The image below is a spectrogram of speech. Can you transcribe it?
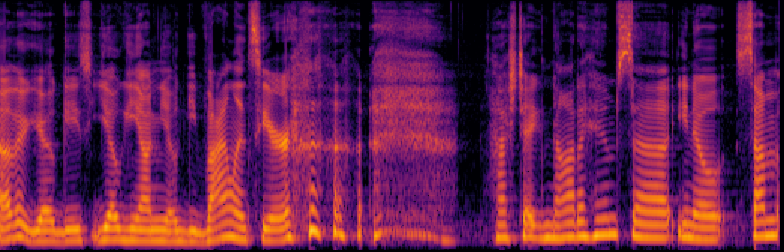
other yogis, yogi on yogi violence here. Hashtag not ahimsa. You know, some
